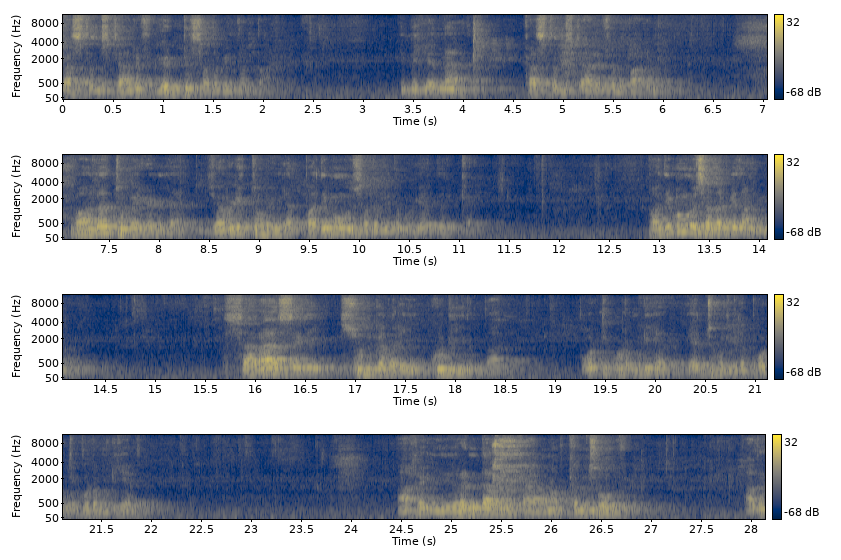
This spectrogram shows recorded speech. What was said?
கஸ்டம்ஸ் டேரிஃப் எட்டு சதவீதம் தான். இன்னைக்கு என்ன கஸ்டம்ஸ் டேரிஃப்னு பாருங்கள் பல துறைகளில் ஜவுளித்துறையில் பதிமூணு சதவீதம் உயர்ந்திருக்க. பதிமூணு சதவீதம் சராசரி சுங்க வரி கூடியிருந்தால் போட்டி போட முடியாது. ஏற்றுமதியில் போட்டி போட முடியாது. ஆக இரண்டாவது காரணம் கண்ட்ரோல் அதை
